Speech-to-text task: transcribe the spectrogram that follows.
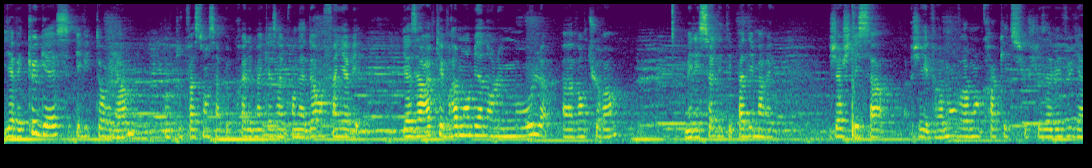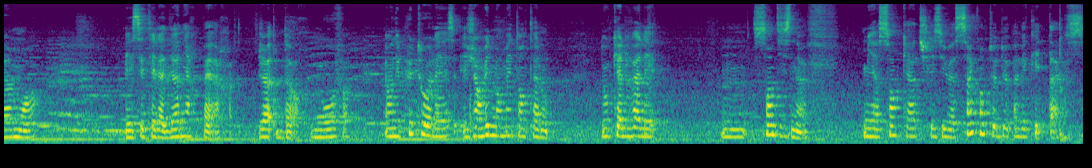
Il y avait que Guess et Victoria. Donc, de toute façon, c'est à peu près les magasins qu'on adore. Enfin, il y avait il qui est vraiment bien dans le mall à Ventura, mais les soldes n'étaient pas démarrés. J'ai acheté ça. j'ai vraiment vraiment craqué dessus. Je les avais vus il y a un mois. Et c'était la dernière paire. J'adore, mauve. Et on est plutôt à l'aise. Et j'ai envie de m'en mettre en talon. Donc elle valait hum, 119. Mais à 104, je les ai eu à 52 avec les taxes.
